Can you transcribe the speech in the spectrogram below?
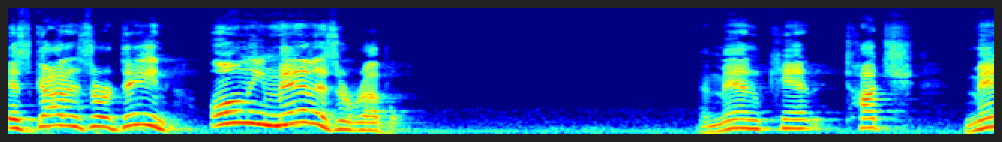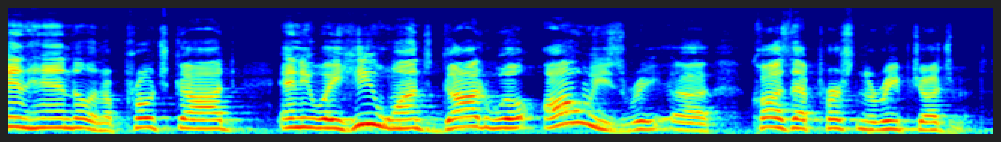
as God has ordained. Only man is a rebel. And man can't touch, manhandle, and approach God any way he wants. God will always re, uh, cause that person to reap judgment.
